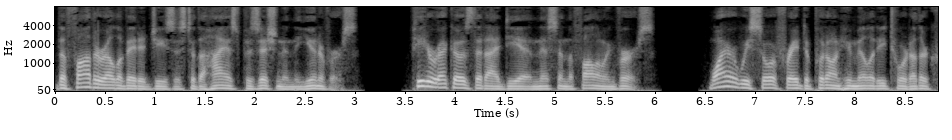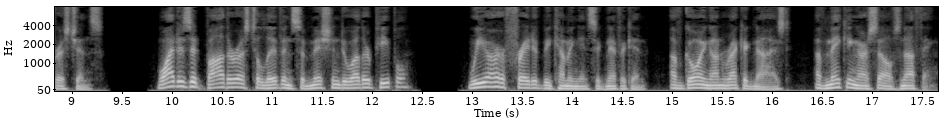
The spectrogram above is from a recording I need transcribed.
the Father elevated Jesus to the highest position in the universe. Peter echoes that idea in this and the following verse. Why are we so afraid to put on humility toward other Christians? Why does it bother us to live in submission to other people? We are afraid of becoming insignificant, of going unrecognized, of making ourselves nothing.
